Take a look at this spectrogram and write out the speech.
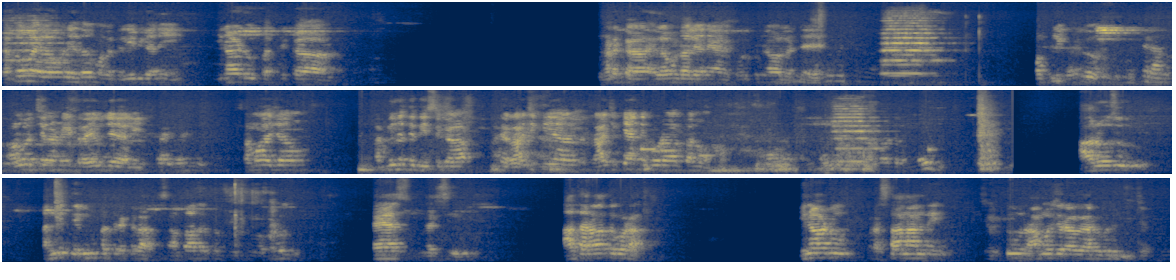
గతంలో ఎలా ఉండేదో మనకు తెలియదు కానీ ఈనాడు పత్రిక నడక ఎలా ఉండాలి అని ఆయన కోరుకునే వాళ్ళంటే పబ్లిక్ ఆలోచనని డ్రైవ్ చేయాలి. సమాజం అభ్యున్నతి దిశగా అంటే రాజకీయ రాజకీయాన్ని కూడా తను మూడ్ ఆ రోజు అన్ని తెలుగు పత్రికల సంపాదకులు ఒకరోజు ప్రయాస్ నడిచింది ఆ తర్వాత కూడా ఈనాడు ప్రస్థానాన్ని చెప్తూ రామోజీరావు గారి గురించి చెప్తూ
